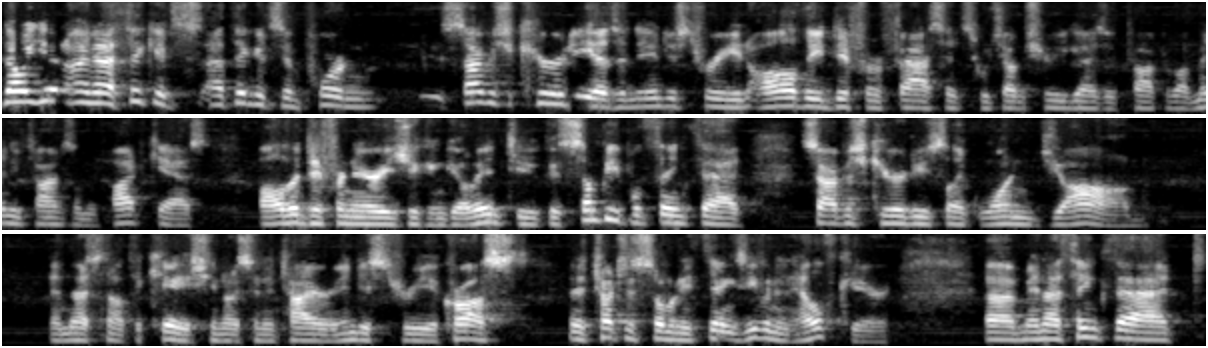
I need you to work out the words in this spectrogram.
no, you know, and I think it's I think it's important. Cybersecurity as an industry and all the different facets, which I'm sure you guys have talked about many times on the podcast, all the different areas you can go into. Because some people think that cybersecurity is like one job, and that's not the case. You know, it's an entire industry across. it touches so many things, even in healthcare. Um, and I think that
